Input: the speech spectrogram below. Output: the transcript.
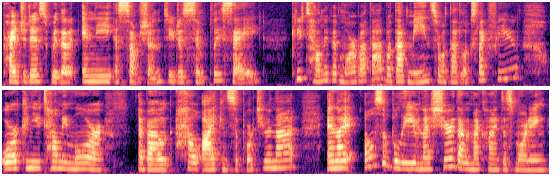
prejudice, without any assumptions. You just simply say, Can you tell me a bit more about that? What that means or what that looks like for you? Or can you tell me more about how I can support you in that? And I also believe, and I shared that with my client this morning,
